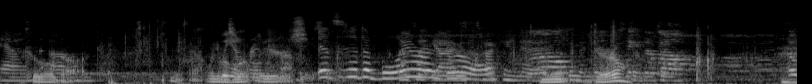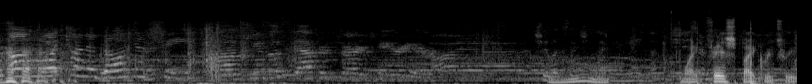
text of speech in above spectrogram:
And, Cool um, dog. Yeah, look at we those own little ears. Is it a boy That's or what, a yeah, I was girl? talking to Yeah, girl. so there's a- Um, what kind of dog is she? Um, she's a Staffordshire Terrier. She looks like she's 19. That's what Whitefish Bike Retreat.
